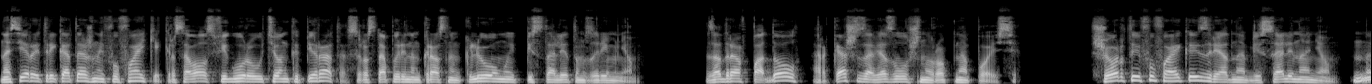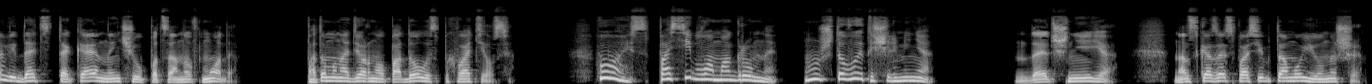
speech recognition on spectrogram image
На серой трикотажной фуфайке красовалась фигура утенка-пирата с растопыренным красным клювом и пистолетом за ремнем. Задрав подол, Аркаша завязывал шнурок на поясе. Шорты и фуфайка изрядно обвисали на нем, но, видать, такая нынче у пацанов мода. Потом он одернул подол и спохватился. «Ой, спасибо вам огромное, ну, что вытащили меня». «Да это ж не я. Надо сказать спасибо тому юноше».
